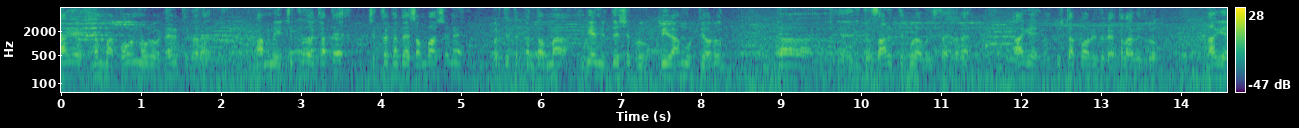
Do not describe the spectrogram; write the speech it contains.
ಹಾಗೆ ನಮ್ಮ ಪವನ್ ಅವರು ಡೈರೆಕ್ಟರ್ ಇದ್ದಾರೆ. ಆಮೇಲೆ ಈ ಚಿತ್ರದ ಕತೆ ಚಿತ್ರಕಥೆ ಸಂಭಾಷಣೆ ಬರೆದಿರ್ತಕ್ಕಂಥ ನಮ್ಮ ಹಿರಿಯ ನಿರ್ದೇಶಕರು ಬಿ. ರಾಮಮೂರ್ತಿ ಅವರು. ಇದರ ಸಾರಥ್ಯ ಕೂಡ ವಹಿಸ್ತಾ ಇದ್ದಾರೆ. ಹಾಗೆ ಕೃಷ್ಣಪ್ಪ ಅವರಿದ್ದಾರೆ, ಕಲಾವಿದರು. ಹಾಗೆ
